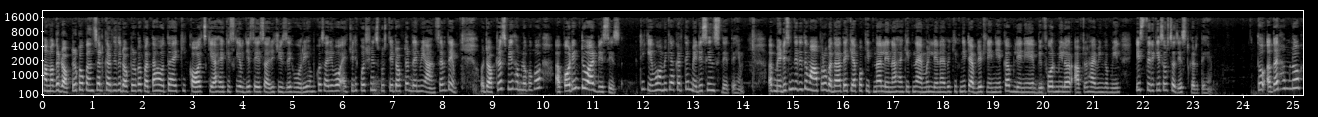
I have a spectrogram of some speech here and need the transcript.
हम अगर डॉक्टर को कंसल्ट करते तो डॉक्टर को पता होता है कि कॉज क्या है, किसकी वजह से ये सारी चीज़ें हो रही है। हमको सारी वो एक्चुअली क्वेश्चंस पूछते डॉक्टर देन वी आंसर दे और डॉक्टर्स भी हम लोगों को अकॉर्डिंग टू आर डिसीज ठीक है, वो हमें क्या करते हैं? मेडिसिन देते हैं। अब मेडिसिन देते तो वहाँ पर वो बताते हैं कि आपको कितना लेना है, कितना एम लेना है कितनी टैबलेट लेनी है, कब लेनी है बिफोर मील और आफ्टर हैविंग अ मील इस तरीके से वो सजेस्ट करते हैं। तो अगर हम लोग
